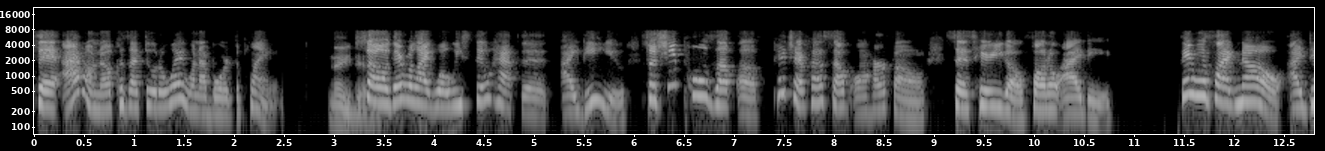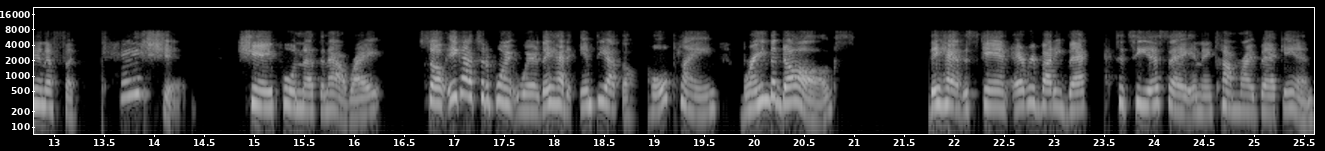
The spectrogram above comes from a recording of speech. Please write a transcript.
said, I don't know because I threw it away when I boarded the plane. No, you didn't. So they were like, well, we still have to ID you. So she pulls up a picture of herself on her phone, says, here you go, photo ID. They was like, no, identification. She ain't pulled nothing out, right? So it got to the point where they had to empty out the whole plane, bring the dogs. They had to scan everybody back to TSA and then come right back in.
